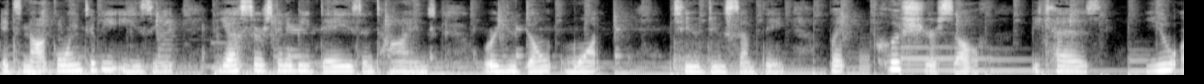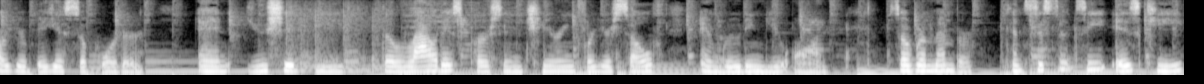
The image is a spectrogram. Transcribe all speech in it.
It's not going to be easy. Yes, there's going to be days and times where you don't want to do something, but push yourself because you are your biggest supporter and you should be the loudest person cheering for yourself and rooting you on. So remember, consistency is key,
